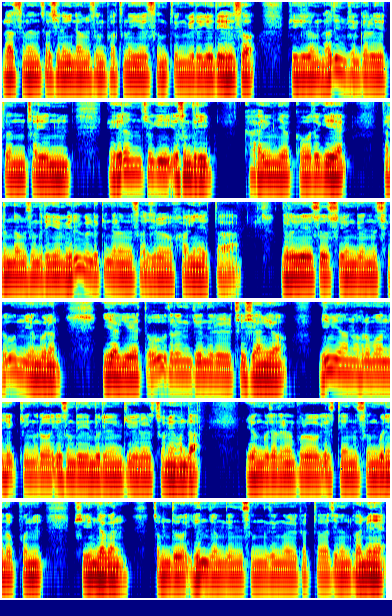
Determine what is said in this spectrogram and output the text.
라스는 자신의 남성 파트너의 성적 매력에 대해서 비교적 낮은 평가를 했던 자연 배란족이 여성들이 가임력 고조기에 다른 남성들에게 매력을 느낀다는 사실을 확인했다. 노르웨이에서 수행된 새로운 연구는 이야기에 또 다른 견해를 제시하며 미미한 호르몬 해킹으로 여성들이 누리는 기회를 조명한다. 연구자들은 프로게스텐 성분이 높은 피임약은 좀 더 연장된 성생을 같아지는 반면에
